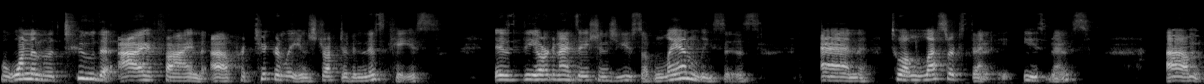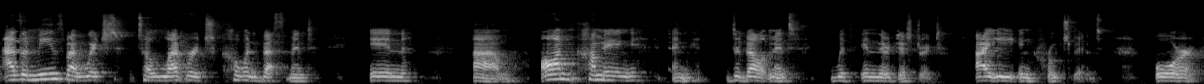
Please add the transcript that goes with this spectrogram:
But one of the two that I find uh, particularly instructive in this case is the organization's use of land leases and to a lesser extent easements um, as a means by which to leverage co-investment in um, oncoming and development within their district, i.e. encroachment, or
